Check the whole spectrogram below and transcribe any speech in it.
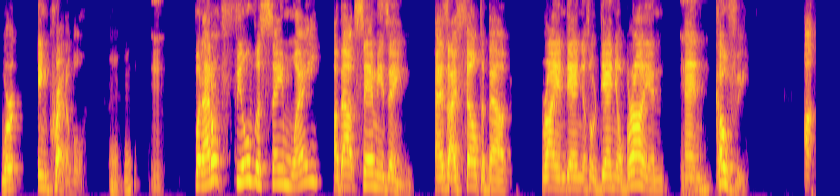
were incredible. Mhm. But I don't feel the same way about Sami Zayn as I felt about Brian Daniels or Daniel Bryan and Kofi. I,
